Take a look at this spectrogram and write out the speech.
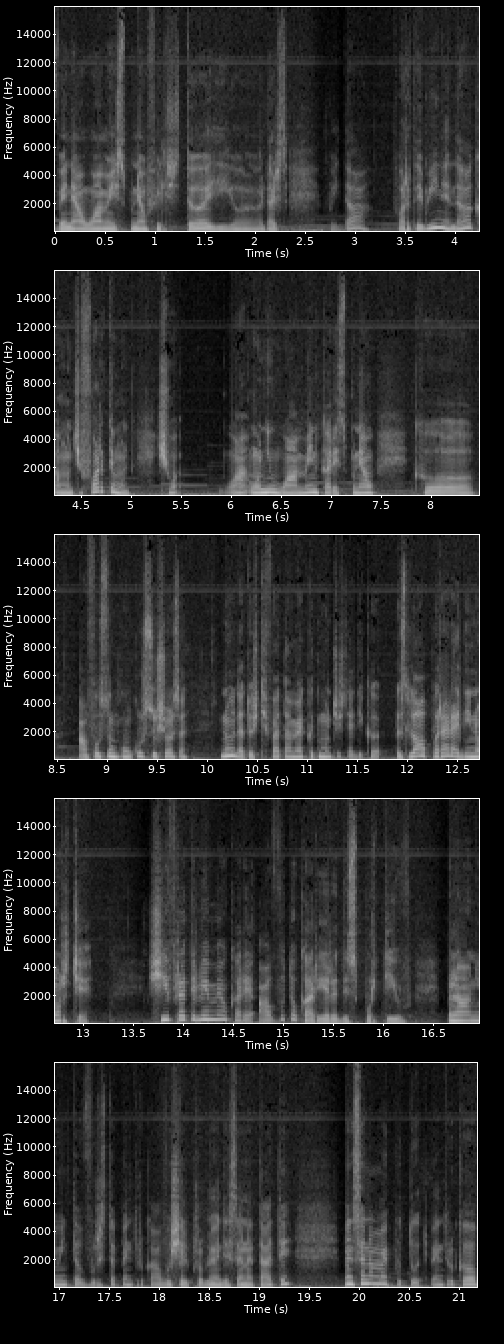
veneau oameni și spuneau felicitări. Uh, dar păi da, foarte bine, da, că am muncit foarte mult. Și unii oameni care spuneau că a fost un concurs ușor să... Nu, dar tu știi, fata mea, cât muncește, adică îți lua apărarea din orice. Și fratele meu, care a avut o carieră de sportiv până la o anumită vârstă, pentru că a avut și el probleme de sănătate, însă n-a mai putut, pentru că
